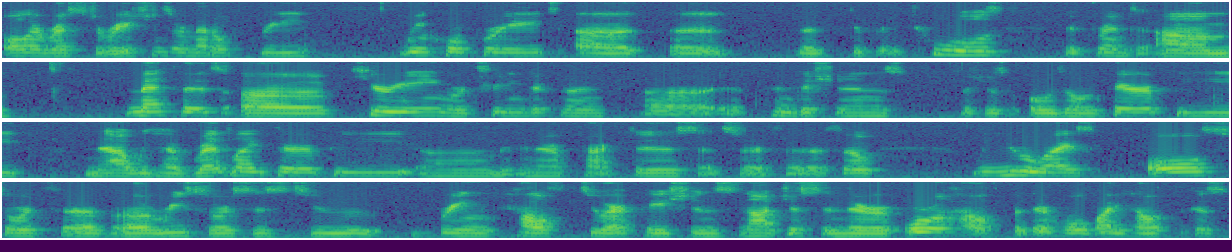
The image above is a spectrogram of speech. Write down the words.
all our restorations are metal free. We incorporate uh, the, the, different tools, different um, methods of curing or treating different uh, conditions, such as ozone therapy, now we have red light therapy um, in our practice, et cetera, et cetera. So we utilize all sorts of uh, resources to bring health to our patients, not just in their oral health, but their whole body health, because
